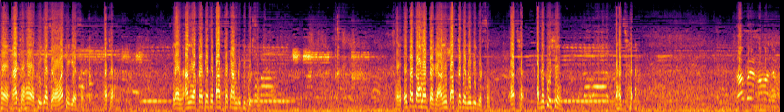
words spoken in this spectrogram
হ্যাঁ আচ্ছা হ্যাঁ ঠিক আছে মামা ঠিক আছে। আচ্ছা। নেন আমি আপনার কাছে পাঁচ টাকা আম বিক্রি করছি। এটা তো আমার টাকা আমি পাঁচ টাকা বিক্রি করছি। আচ্ছা আপনি খুশি? আচ্ছা। দোয়া করেন মামার জন্য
